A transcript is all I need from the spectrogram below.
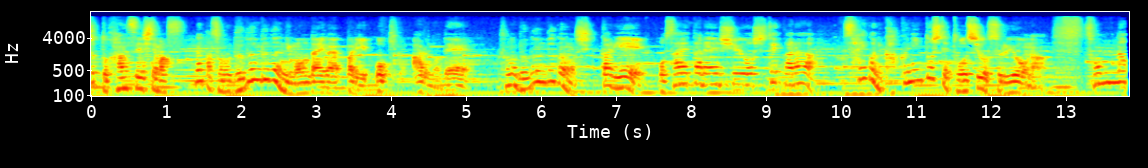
ちょっと反省してます。なんかその部分部分に問題がやっぱり大きくあるのでその部分部分をしっかり押さえた練習をしてから最後に確認として投資をするようなそんな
